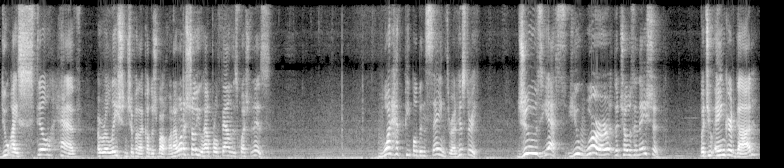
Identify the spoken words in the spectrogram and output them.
do I still have a relationship with HaKadosh Baruch Hu? And I want to show you how profound this question is. What have people been saying throughout history? Jews, yes, you were the chosen nation, but you angered God,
